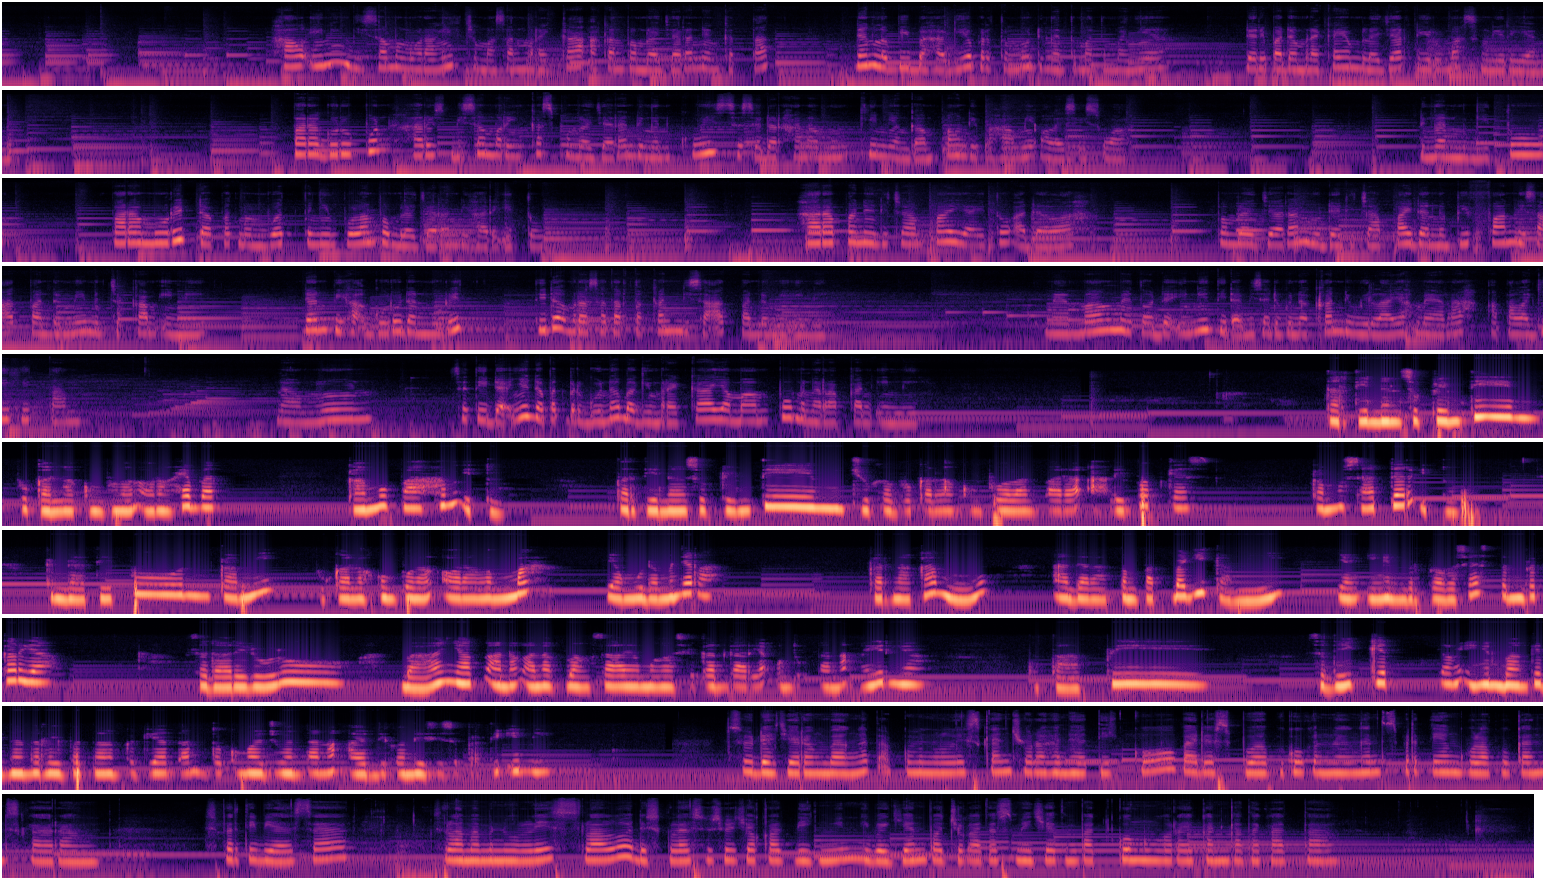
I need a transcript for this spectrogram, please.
Hal ini bisa mengurangi kecemasan mereka akan pembelajaran yang ketat dan lebih bahagia bertemu dengan teman-temannya daripada mereka yang belajar di rumah sendirian. Para guru pun harus bisa meringkas pembelajaran dengan kuis sesederhana mungkin yang gampang dipahami oleh siswa. Dengan begitu, para murid dapat membuat penyimpulan pembelajaran di hari itu. Harapan yang dicapai yaitu adalah pembelajaran mudah dicapai dan lebih fun di saat pandemi mencekam ini, dan pihak guru dan murid tidak merasa tertekan di saat pandemi ini. Memang metode ini tidak bisa digunakan di wilayah merah, apalagi hitam. Namun, setidaknya dapat berguna bagi mereka yang mampu menerapkan ini. Tertinan Supreme Team bukanlah kumpulan orang hebat. Kamu paham itu? Tertina Supreme Team juga bukanlah kumpulan para ahli podcast. Kamu sadar itu. Kendati pun kami bukanlah kumpulan orang lemah yang mudah menyerah. Karena kamu adalah tempat bagi kami yang ingin berproses dan berkarya. Sedari dulu, banyak anak-anak bangsa yang menghasilkan karya untuk tanah airnya. Tetapi sedikit yang ingin bangkit dan terlibat dalam kegiatan untuk kemajuan tanah air di kondisi seperti ini. Sudah jarang banget aku menuliskan curahan hatiku pada sebuah buku kenangan seperti yang kulakukan sekarang. Seperti biasa, selama menulis selalu ada segelas susu coklat dingin di bagian pojok atas meja tempatku menguraikan kata-kata.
